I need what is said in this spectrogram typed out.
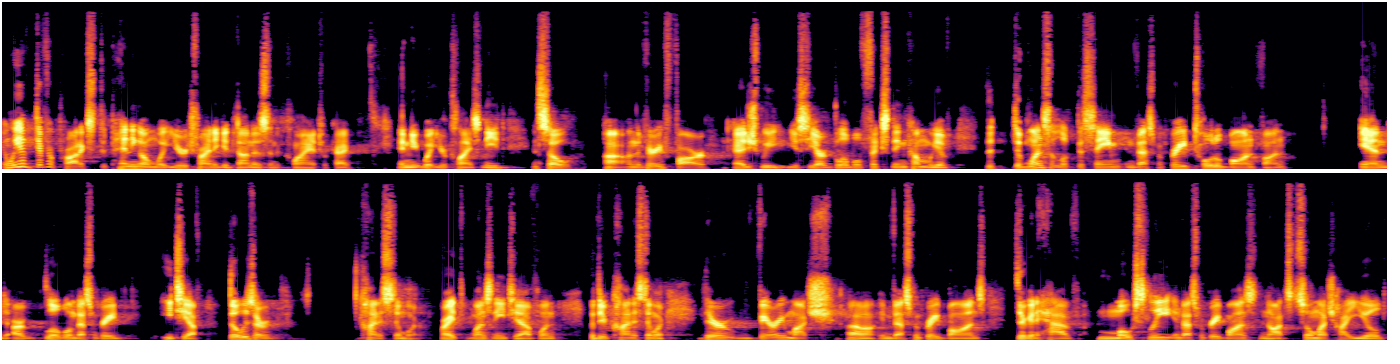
and we have different products depending on what you're trying to get done as a client, okay, and what your clients need. And so uh, on the very far edge, we you see our global fixed income. We have the, the ones that look the same: investment grade total bond fund, and our global investment grade ETF. Those are kind of similar, right? One's an ETF, one, but they're kind of similar. They're very much uh, investment grade bonds. They're going to have mostly investment grade bonds, not so much high yield.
